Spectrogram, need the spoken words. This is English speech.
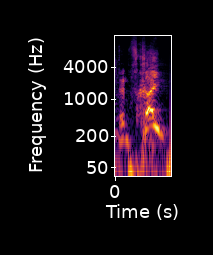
subscribe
